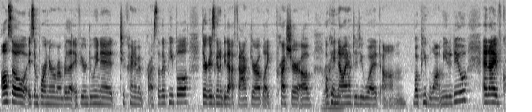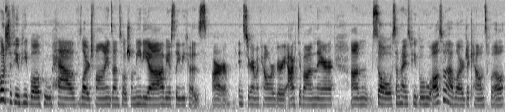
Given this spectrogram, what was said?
also it's important to remember that if you're doing it to kind of impress other people there is going to be that factor of like pressure of right. okay now i have to do what um, what people want me to do and i've coached a few people who have large followings on social media obviously because our instagram account we're very active on there um, so sometimes people who also have large accounts will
